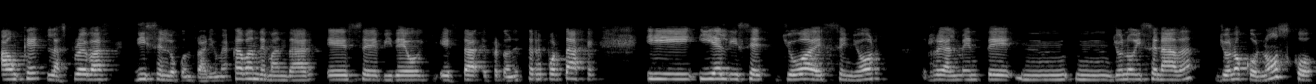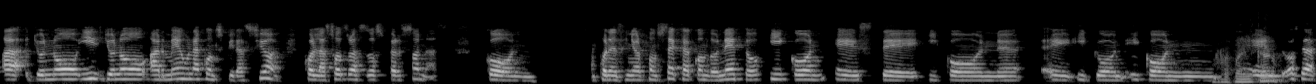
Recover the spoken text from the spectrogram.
aunque las pruebas dicen lo contrario. Me acaban de mandar ese video, esta, perdón, este reportaje, y, y él dice, yo a ese señor realmente mm, mm, yo no hice nada, yo no conozco, yo, no, yo no armé una conspiración con las otras dos personas, con, con el señor Fonseca, con Doneto y con, este, y con eh, y con, y con Rafael Caro. o sea,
